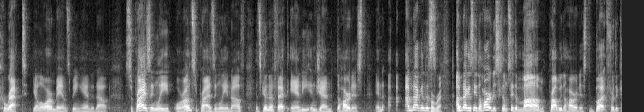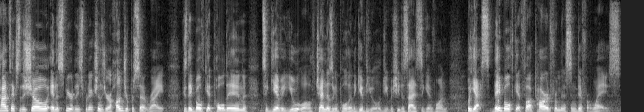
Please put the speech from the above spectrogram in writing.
Correct. Yellow armbands being handed out. Surprisingly, or unsurprisingly enough, it's going to affect Andy and Jen the hardest. And I, I'm not going to. Correct. I'm not going to say the hardest because I'm going to say the mom probably the hardest. But for the context of the show and the spirit of these predictions, you're 100% right because they both get pulled in to give a eulogy. Well, Jen doesn't get pulled in to give the eulogy, but she decides to give one. But yes, they both get fucked hard from this in different ways.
